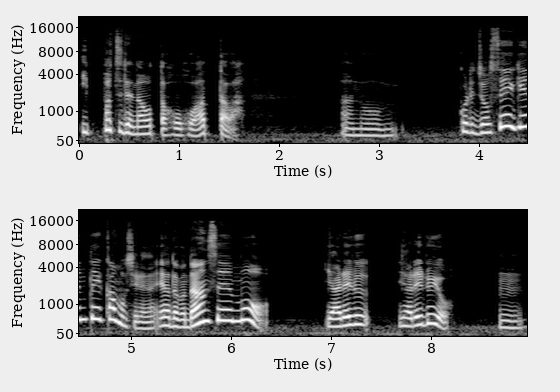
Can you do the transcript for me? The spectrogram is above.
一発で治った方法あったわ。あの、これ女性限定かもしれない。いや、でも男性もやれる、やれるよ。うん。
